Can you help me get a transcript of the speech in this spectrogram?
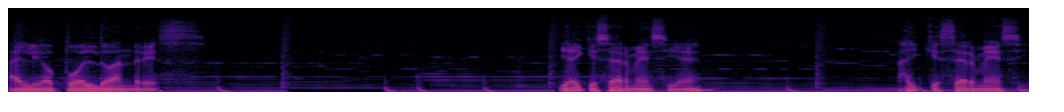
a Leopoldo Andrés. Y hay que ser Messi, ¿eh? Hay que ser Messi.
